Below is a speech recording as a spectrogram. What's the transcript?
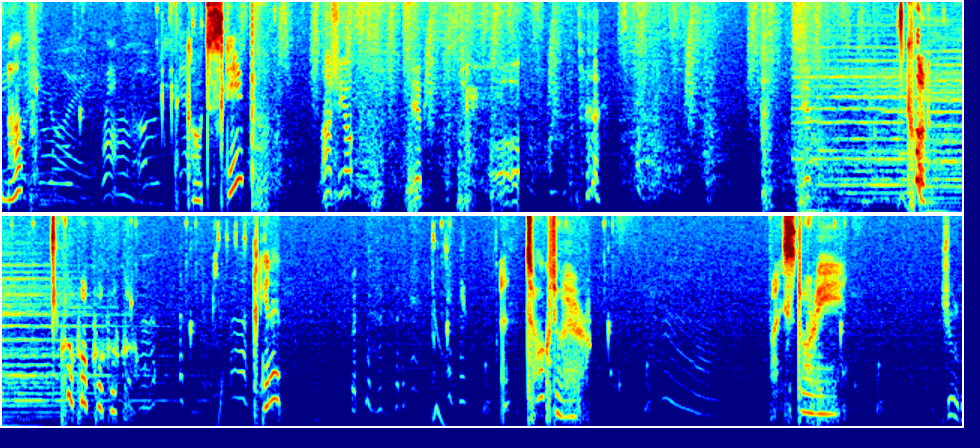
Enough. Go to sleep. Cool. Cool, cool, cool, cool, cool. Clean it. And talk to her. Funny story. I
